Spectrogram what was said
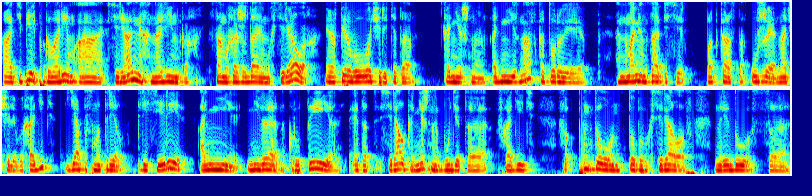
А теперь поговорим о сериальных новинках, самых ожидаемых сериалах. Э, в первую очередь это, конечно, одни из нас, которые на момент записи подкаста уже начали выходить. Я посмотрел три серии, они невероятно крутые. Этот сериал, конечно, будет э, входить в пантеон топовых сериалов наряду с э,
